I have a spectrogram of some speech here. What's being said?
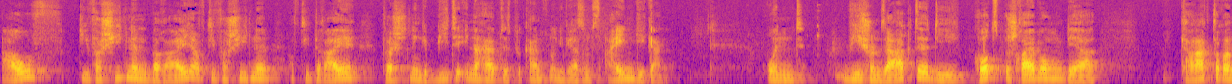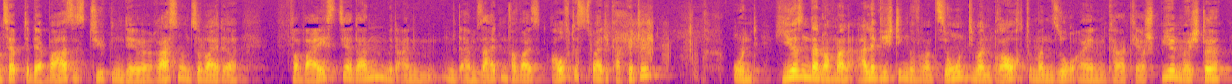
auf die verschiedenen Bereiche, auf die verschiedenen, auf die drei verschiedenen Gebiete innerhalb des bekannten Universums eingegangen. Und wie ich schon sagte, die Kurzbeschreibung der Charakterkonzepte, der Basistypen, der Rassen und so weiter verweist ja dann mit einem, mit einem Seitenverweis auf das zweite Kapitel. Und hier sind dann nochmal alle wichtigen Informationen, die man braucht, wenn man so einen Charakter spielen möchte,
